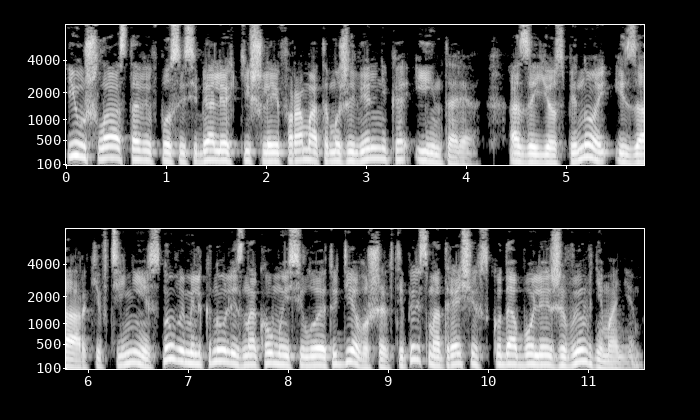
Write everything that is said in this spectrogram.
И ушла, оставив после себя легкий шлейф аромата можжевельника и янтаря. А за ее спиной, из-за арки в тени, снова мелькнули знакомые силуэты девушек, теперь смотрящих с куда более живым вниманием.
